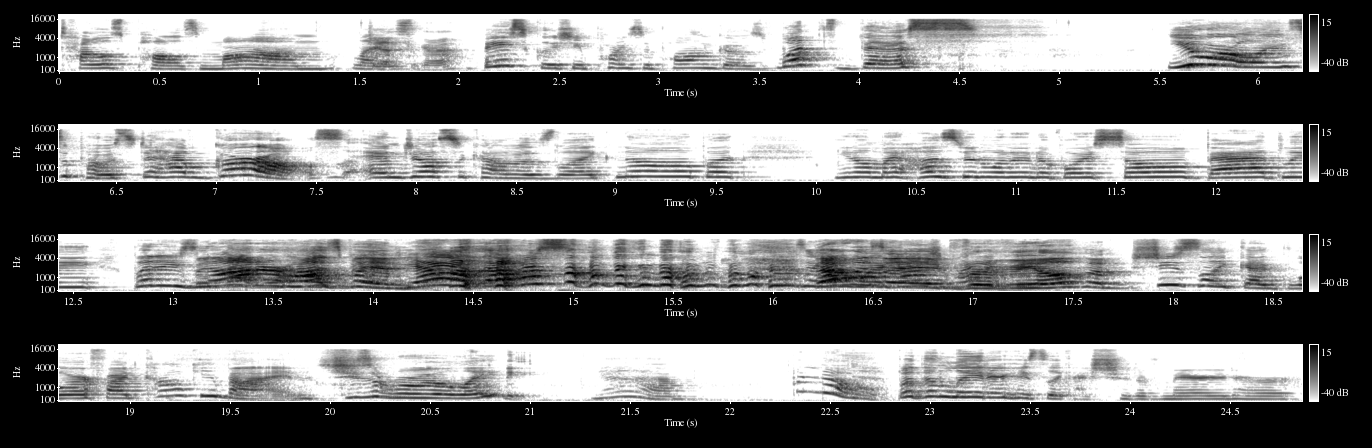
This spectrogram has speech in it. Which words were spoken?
tells paul's mom like Jessica. basically she points to Paul and goes, "What's this? You were only supposed to have girls." And Jessica was like, "No, but you know, my husband wanted a boy so badly, but he's But not, not her husband." Yeah, that was something that was like, oh That oh was my a gosh, reveal. That She's like a glorified concubine. she's a royal lady. Yeah, but No. but then later he's like, "I should have married her.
